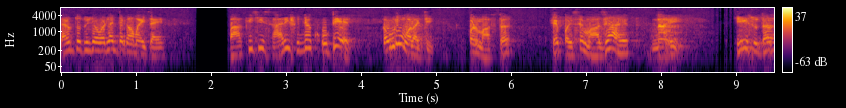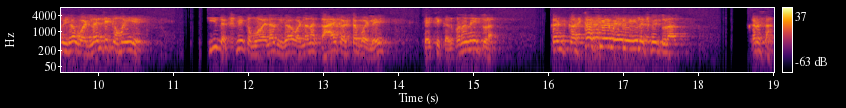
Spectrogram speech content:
कारण तो तुझ्या वडिलांच्या कामाईचा आहे. बाकीची सारी शून्य खोटी आहेत. कवडी मोलाची. पण मास्तर हे पैसे माझे आहेत नाही. ही सुद्धा तुझ्या वडिलांची कमाई आहे. ही लक्ष्मी कमवायला तुझ्या वडिलांना काय कष्ट पडले त्याची कल्पना नाही तुला. कारण कष्टाशिवाय मिळाली ही लक्ष्मी तुला. खरं सांग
